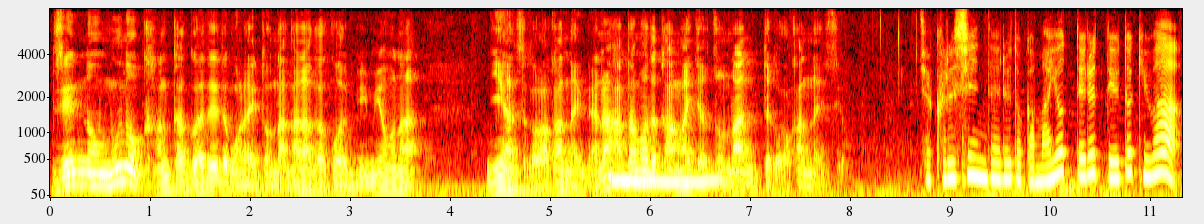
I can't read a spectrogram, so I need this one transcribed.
禅の無の感覚が出てこないとなかなかこういう微妙なニュアンスが分かんないんだよな、うん、頭で考えちゃうと何てるか分かんないですよ。じゃあ苦しんでるとか迷ってるっていう時は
